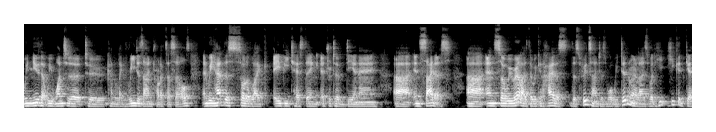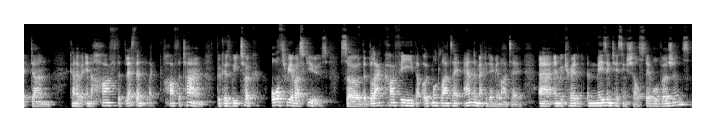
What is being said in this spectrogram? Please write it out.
we knew that we wanted to, kind of like redesign products ourselves. And we had this sort of like A B testing, iterative DNA uh, inside us. Uh, and so we realized that we could hire this, this food scientist. What we didn't realize, what he, he could get done kind of in half the, less than like half the time because we took all three of our SKUs. So the black coffee, the oat milk latte, and the macadamia latte. Uh, and we created amazing tasting shelf stable versions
